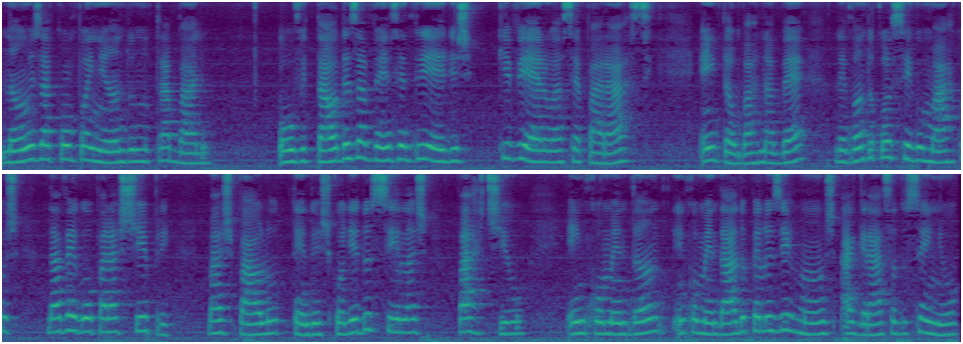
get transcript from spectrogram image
não os acompanhando no trabalho. Houve tal desavença entre eles que vieram a separar-se. Então Barnabé, levando consigo Marcos, navegou para Chipre, mas Paulo, tendo escolhido Silas, partiu, encomendado pelos irmãos a graça do Senhor,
